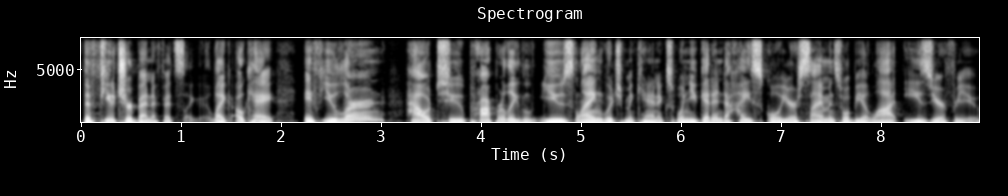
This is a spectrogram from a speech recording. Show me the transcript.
the future benefits. Like like okay, if you learn how to properly use language mechanics when you get into high school, your assignments will be a lot easier for you.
